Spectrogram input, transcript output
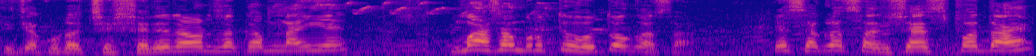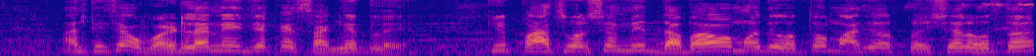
तिच्या कुठं शरीरावर जखम नाही आहे मग असा मृत्यू होतो कसा? हे सगळं संशयास्पद आहे. आणि तिच्या वडिलांनी जे काही सांगितलं आहे की पाच वर्ष मी दबावामध्ये होतो माझ्यावर प्रेशर होतं.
